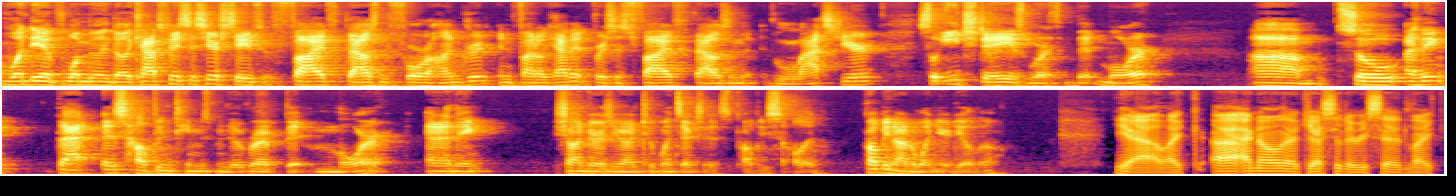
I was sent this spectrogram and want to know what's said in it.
one day of one million dollar cap space this year saves five thousand four hundred in final cap hit versus five thousand last year. So each day is worth a bit more. Um, so I think that is helping teams maneuver a bit more, and I think Sean Durzi on two point six is probably solid. Probably not a one year deal though. Yeah, like uh, I know, like yesterday we said, like,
